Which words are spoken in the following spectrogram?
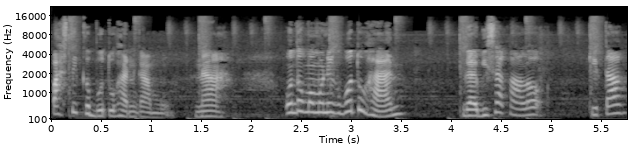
pasti kebutuhan kamu. Nah, untuk memenuhi kebutuhan nggak bisa kalau kita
